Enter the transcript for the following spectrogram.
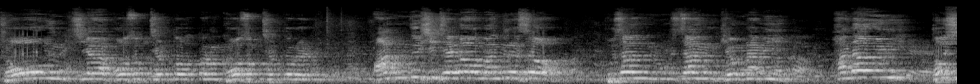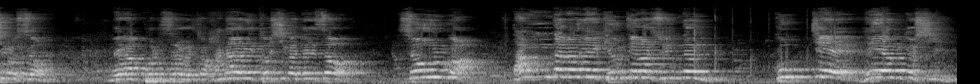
좋은 지하 고속철도 또는 고속철도를 반드시 제가 만들어서 부산, 울산, 경남이 하나의 도시로서 메가폴리스라고 그러죠. 하나의 도시가 돼서 서울과 당당하게 경쟁할 수 있는 국제 해양 도시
